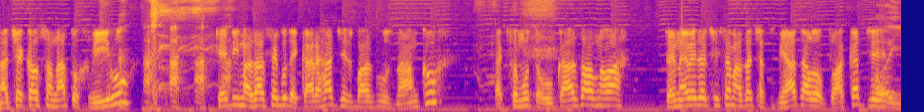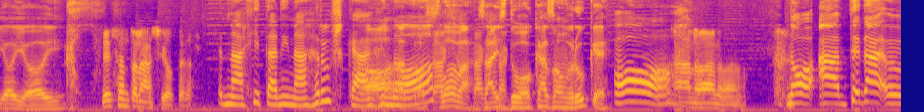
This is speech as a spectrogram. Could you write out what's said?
Načakal som na tú chvíľu, kedy ma zase bude karhať, že mám zlú známku. Tak som mu to ukázal, no a ten nevedel, či sa má začať smiať alebo plakať, že Oj, oj, oj. Kde som to našiel teraz. Nachytaný na hruškách, No, no. a to Tak, slova, tak, zajsť tak. dôkazom v ruke. Oh. Áno, áno, áno. No a teda e,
